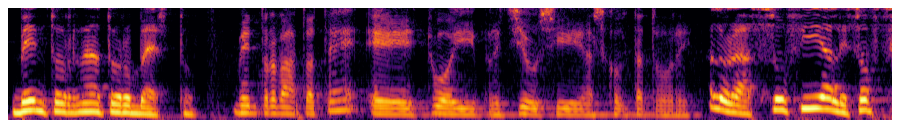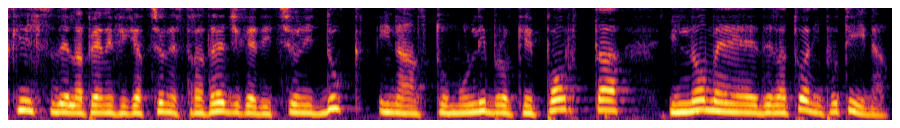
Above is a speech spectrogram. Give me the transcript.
bentornato Roberto. Bentrovato a te e ai tuoi preziosi ascoltatori. Allora, Sofia, le soft skills della pianificazione strategica, edizioni Duc in Altum, un libro che porta il nome della tua nipotina.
